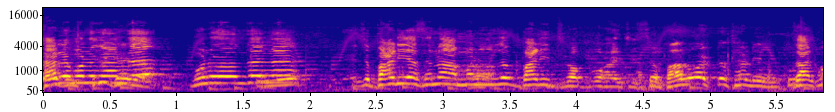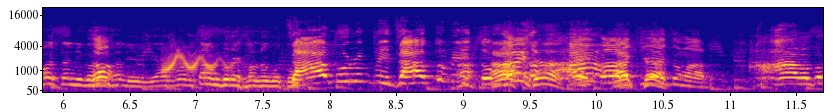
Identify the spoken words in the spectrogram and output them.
খাড়া মনে করেন মনে করেন না এই যে বাড়ি আছে না মনে যে বাড়ি সব বহাইছি। ভালো একটা ছাড়ি যান, করে। ছাড়ি একবার কাম করে কথা যাও মুরব্বি যাও তুমি তোমার আচ্ছা। কি হয় তোমার? আমাকে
